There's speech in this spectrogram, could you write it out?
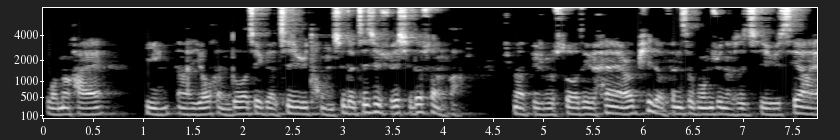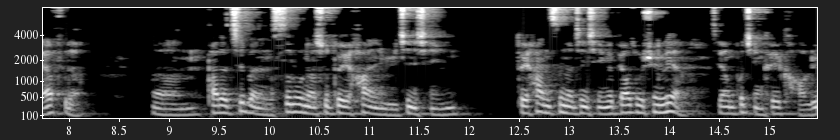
我们还引啊有很多这个基于统计的机器学习的算法。那比如说这个 HANLP 的分词工具呢是基于 CRF 的，嗯，它的基本思路呢是对汉语进行对汉字呢进行一个标注训练，这样不仅可以考虑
